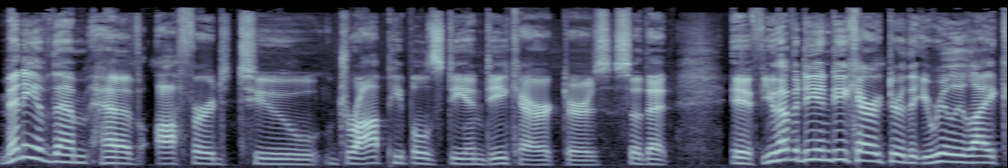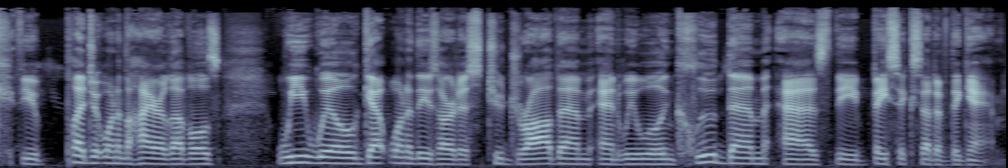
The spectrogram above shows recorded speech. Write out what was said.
many of them have offered to draw people's D&D characters so that if you have a D&D character that you really like if you pledge at one of the higher levels we will get one of these artists to draw them and we will include them as the basic set of the game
